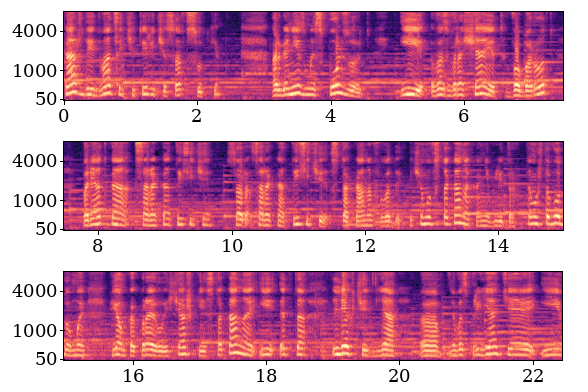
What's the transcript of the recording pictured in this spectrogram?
Каждые 24 часа в сутки организм использует и возвращает в оборот порядка 40 тысяч 40 тысяч стаканов воды. Почему в стаканах, а не в литрах? Потому что воду мы пьем, как правило, из чашки, из стакана, и это легче для э, восприятия и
